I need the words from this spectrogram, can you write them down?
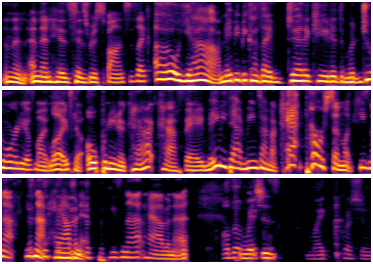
and then and then his his response is like oh yeah maybe because i've dedicated the majority of my life to opening a cat cafe maybe that means i'm a cat person like he's not he's not having it he's not having it Although, which my, is my question:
